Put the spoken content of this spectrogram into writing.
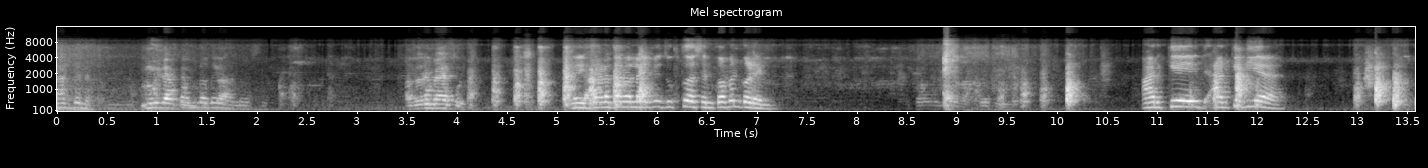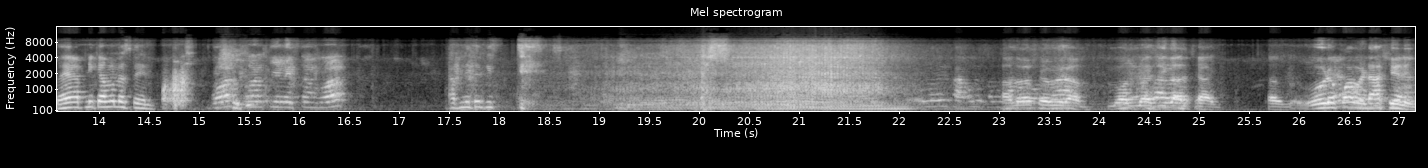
লাগবে না? মুই ভালো আচ্ছা তুমি থাক। এই যারা যারা লাইভে যুক্ত আছেন কমেন্ট করেন। আর কে আর কে দিয়া? ভাই আপনি কেমন আছেন? আপনি তো কিছু ভালো অভিরাম মন মাঝি গাল চাই ওটা কমেন্ট আসে নেই।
